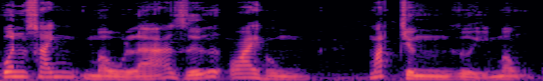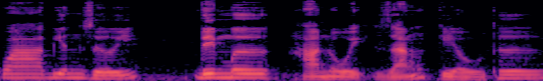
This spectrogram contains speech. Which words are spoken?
Quân xanh màu lá giữ oai hùng. Mắt chừng gửi mộng qua biên giới, Đêm mơ Hà Nội dáng kiều thơ.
